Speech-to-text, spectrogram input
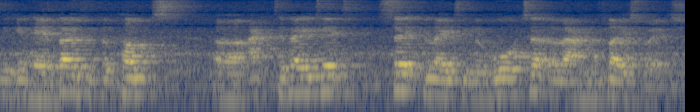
We can hear both of the pumps uh, activated, circulating the water around the flow switch.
